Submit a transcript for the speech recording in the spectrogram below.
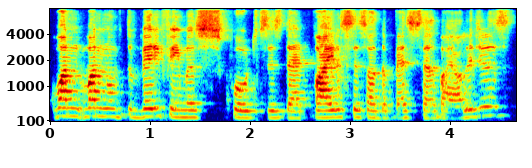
one, one of the very famous quotes is that viruses are the best cell biologists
